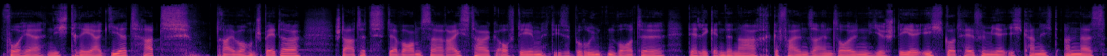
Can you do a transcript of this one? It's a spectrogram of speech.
vorher nicht reagiert hat. Drei Wochen später startet der Wormser Reichstag, auf dem diese berühmten Worte der Legende nach gefallen sein sollen. Hier stehe ich, Gott helfe mir, ich kann nicht anders.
